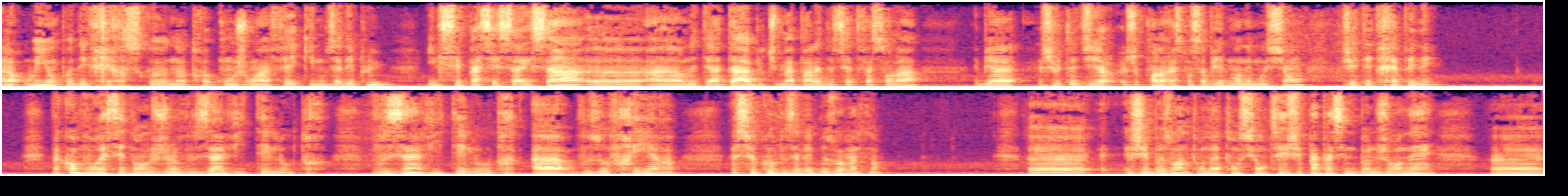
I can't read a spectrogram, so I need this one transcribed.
Alors oui, on peut décrire ce que notre conjoint a fait qui nous a déplu. Il s'est passé ça et ça, euh, on était à table, tu m'as parlé de cette façon-là. Eh bien, je vais te dire, je prends la responsabilité de mon émotion, j'étais très peiné. Ben, quand vous restez dans le jeu, vous invitez l'autre. Vous invitez l'autre à vous offrir ce que vous avez besoin maintenant. Euh, j'ai besoin de ton attention, tu sais, j'ai pas passé une bonne journée, euh,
